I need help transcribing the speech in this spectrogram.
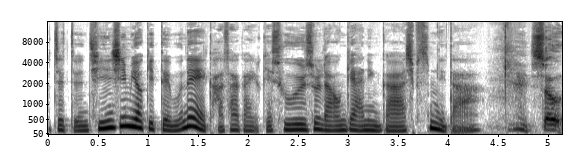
어쨌든 진심이었기 때문에 가사가 이렇게 술술 나온 게 아닌가 싶습니다. So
